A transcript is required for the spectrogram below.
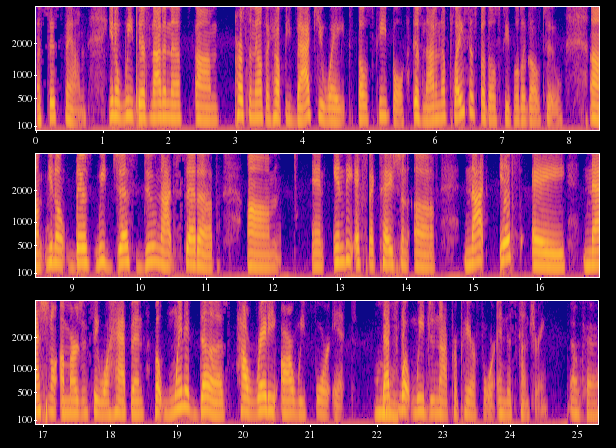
assist them you know we there's not enough um, personnel to help evacuate those people there's not enough places for those people to go to um, you know there's we just do not set up um, and in the expectation of not if a national emergency will happen, but when it does, how ready are we for it? Mm. That's what we do not prepare for in this country. Okay.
